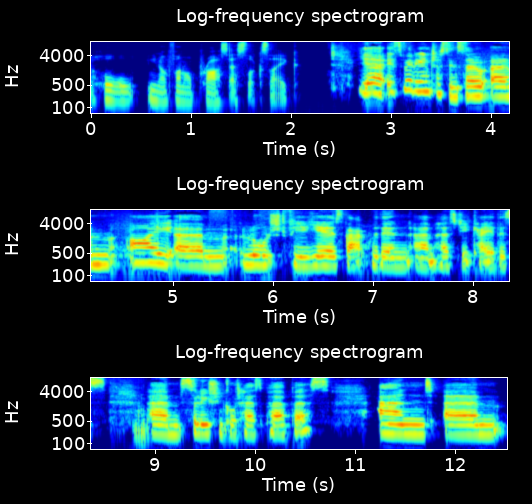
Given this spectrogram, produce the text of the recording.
whole you know funnel process looks like. Yeah, it's really interesting. So um, I um, launched a few years back within um, Hearst UK this um, solution called Hearst Purpose, and um,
